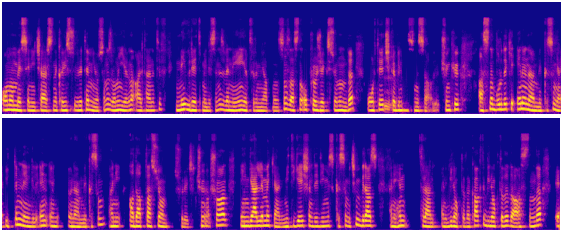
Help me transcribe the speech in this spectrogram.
10-15 sene içerisinde kayısı üretemiyorsanız onun yerine alternatif ne üretmelisiniz ve neye yatırım yapmalısınız? Aslında o projeksiyonun da ortaya hmm. çıkabilmesini sağlıyor. Çünkü aslında buradaki en önemli kısım yani iklimle ilgili en en önemli kısım hani adaptasyon süreci. Çünkü şu an engellemek yani mitigation dediğimiz kısım için biraz hani hem tren hani bir noktada kalktı bir noktada da aslında e,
